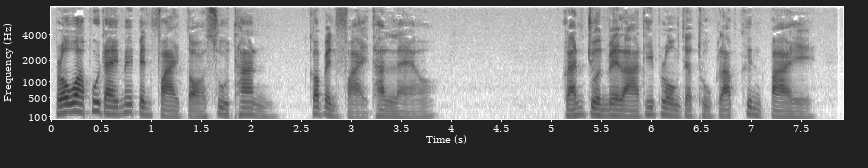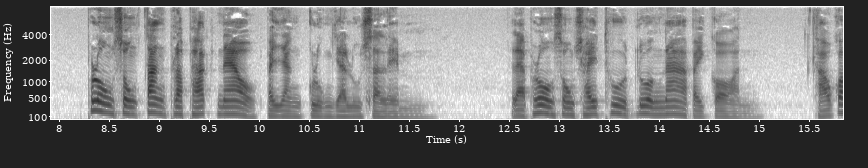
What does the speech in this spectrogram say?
เพราะว่าผู้ใดไม่เป็นฝ่ายต่อสู้ท่าน ก็เป็นฝ่ายท่านแล้ว ครั้นจวนเวลาที่พระองค์จะถูกรับขึ้นไป พระองค์ทรงตั้งพระพักแนวไปยังกรุงเยรูซาเล็ม และพระองค์ทรงใช้ทูตล่วงหน้าไปก่อน เขาก็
